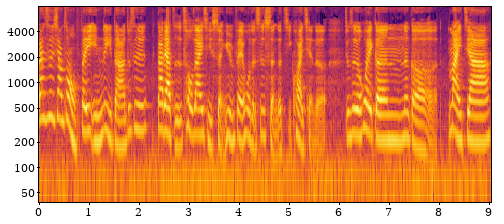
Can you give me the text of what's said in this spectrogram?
但是像这种非盈利的啊，就是大家只是凑在一起省运费，或者是省个几块钱的。就是会跟那个卖家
